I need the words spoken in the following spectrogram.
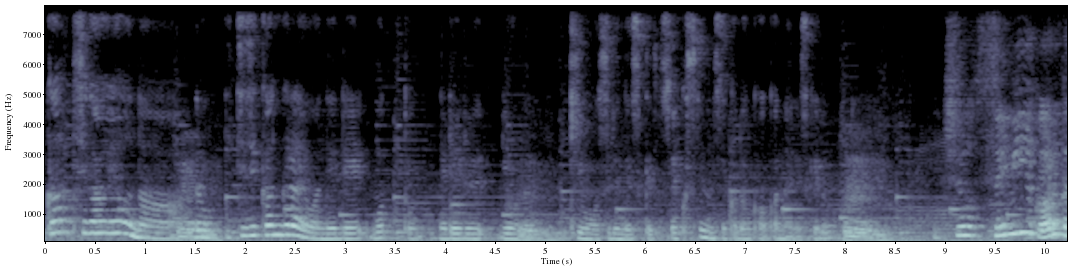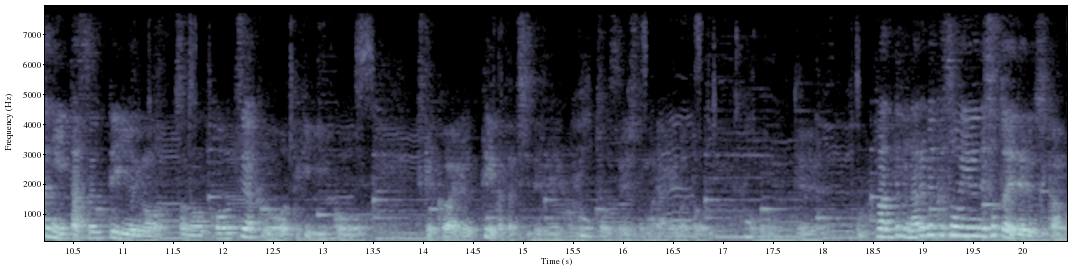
若干違うような、うん。でも1時間ぐらいは寝れもっと寝れるような気もするんですけどそれ薬のせいかどうかわかんないですけど。うん。一応睡眠薬新たに足すっていうよりもその抗うつ薬を適宜こう付け加えるっていう形でね、調整してもらえればと思うんで、まあでもなるべくそういうね外へ出る時間、うん、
